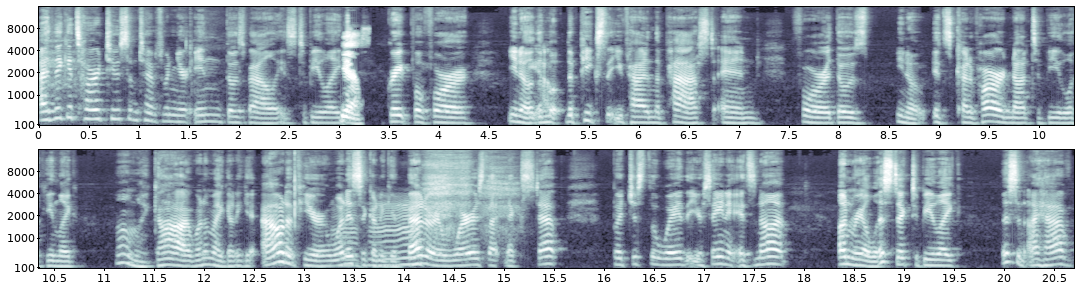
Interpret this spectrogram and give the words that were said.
I think it's hard too sometimes when you're in those valleys to be like yes. grateful for you know yeah. the the peaks that you've had in the past and for those you know it's kind of hard not to be looking like oh my god when am I going to get out of here and when is it going to get mm-hmm. better and where is that next step but just the way that you're saying it it's not unrealistic to be like listen I have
